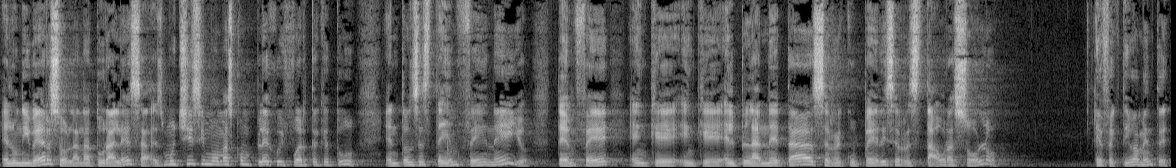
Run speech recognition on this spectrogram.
El universo, la naturaleza, es muchísimo más complejo y fuerte que tú. Entonces ten fe en ello. Ten fe en que, en que el planeta se recupera y se restaura solo. Efectivamente.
